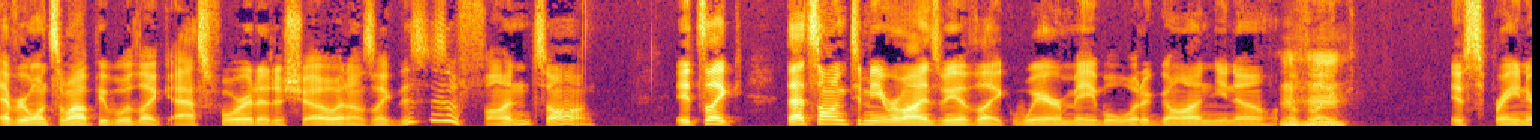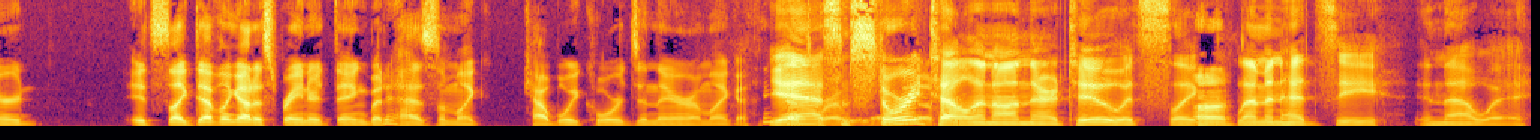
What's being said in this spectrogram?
every once in a while, people would like ask for it at a show, and I was like, this is a fun song. It's like that song to me reminds me of like where Mable would have gone. You know, of Mhm. like if Spraynard. It's like definitely got a Spraynard thing, but it has some like cowboy chords in there. I'm like, I think yeah, that's some would end up. storytelling on there too. It's like Uh-huh. Lemonheadsy in that way.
